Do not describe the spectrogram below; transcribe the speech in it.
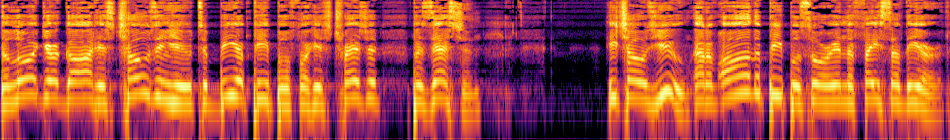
The Lord your God has chosen you to be a people for his treasured possession. He chose you out of all the peoples who are in the face of the earth.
